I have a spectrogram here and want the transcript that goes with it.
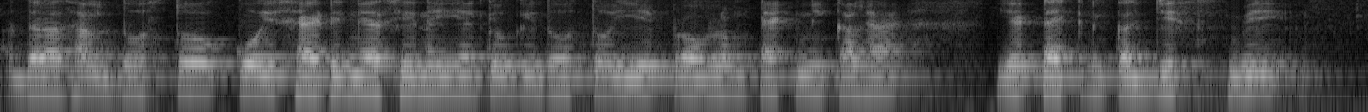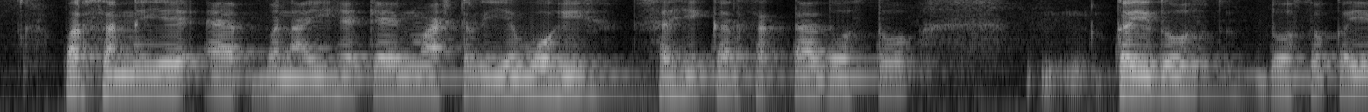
दरअसल दोस्तों, कोई सेटिंग ऐसी नहीं है क्योंकि दोस्तों, ये प्रॉब्लम टेक्निकल है। ये टेक्निकल जिस भी पर्सन ने ये ऐप बनाई है कैन मास्टर ये वही सही कर सकता है दोस्तों। कई दोस्त, दोस्तों, कई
